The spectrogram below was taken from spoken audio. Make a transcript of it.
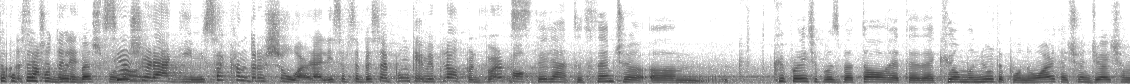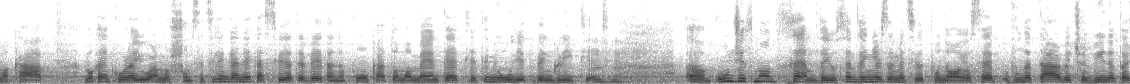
të kuptojnë që duhet të bashkëpunojnë. Si është reagimi, sa ka ndryshuar realisht, sepse besoj punë kemi plot për të bërë, po... Stella, të të them që ky projekt që po zbatohet edhe kjo mënyrë të punuar, ka qenë gjëja që më ka më ka inkurajuar më shumë, secili nga ne ka sfidat e veta në punë, ka ato momentet, le të themi uljet dhe ngritjet. Mhm. Unë gjithmonë them dhe ju them dhe njerëzve me të cilët punoj, ose vullnetarëve që vijnë në këto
